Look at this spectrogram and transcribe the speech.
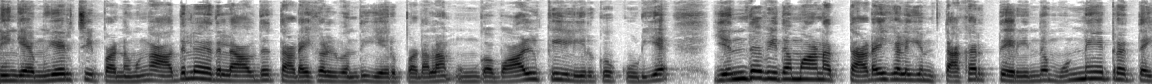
நீங்கள் முயற்சி பண்ணுவங்க. அதில் எதிலாவது தடைகள் வந்து ஏற்படலாம். உங்கள் வாழ்க்கையில் இருக்கக்கூடிய எந்த விதமான தடைகளையும் தகர்த்தெறிந்து முன்னேற்றத்தை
